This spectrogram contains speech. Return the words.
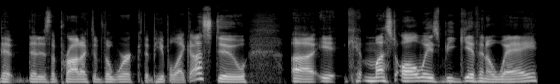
that that is the product of the work that people like us do uh, it must always be given away?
